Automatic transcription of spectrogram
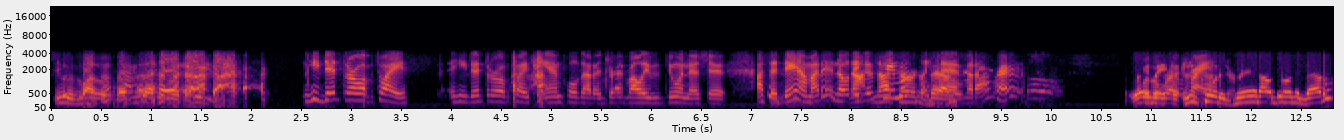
She was about to stuff He did throw up twice. He did throw up twice. and pulled out a dread while he was doing that shit. I said, "Damn, I didn't know they Not- just not came out during the like battle. that." But all right. Wait a minute. He Right. pulled a dread out during the battle.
